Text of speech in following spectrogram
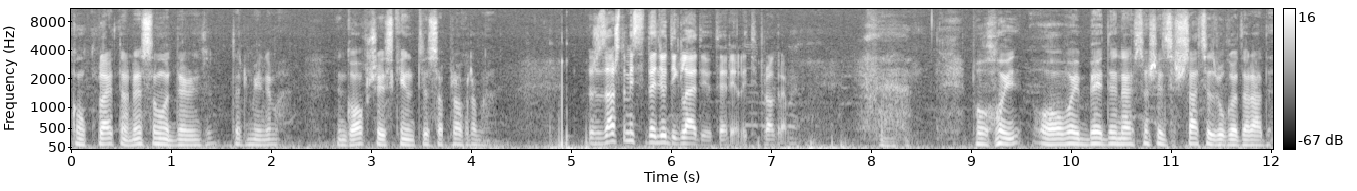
kompletno, ne samo u dnevnim terminima, nego opšte iskinuti sa programa. Zašto mislite da ljudi gledaju te reality programe? po ovoj, ovoj bede nestaše šta će drugo da rade,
